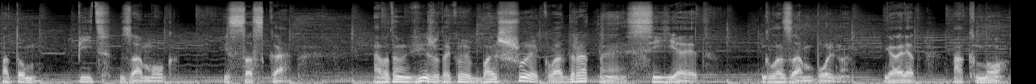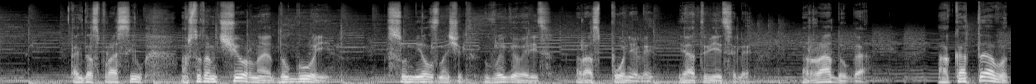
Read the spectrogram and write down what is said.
Потом пить замог из соска. А потом вижу, такое большое, квадратное, сияет. Глазам больно. Говорят, окно. Тогда спросил, а что там черное, дугой? Сумел, значит, выговорить, раз поняли и ответили. Радуга. А кота вот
